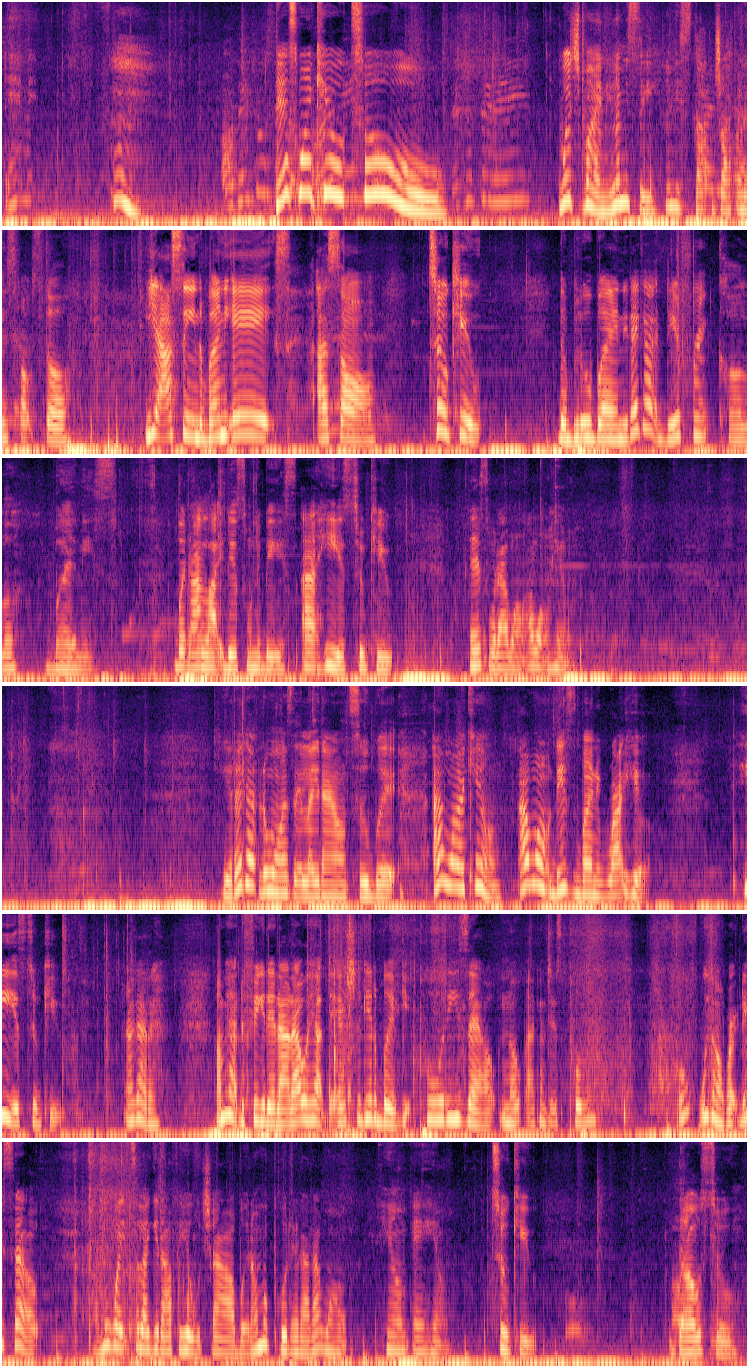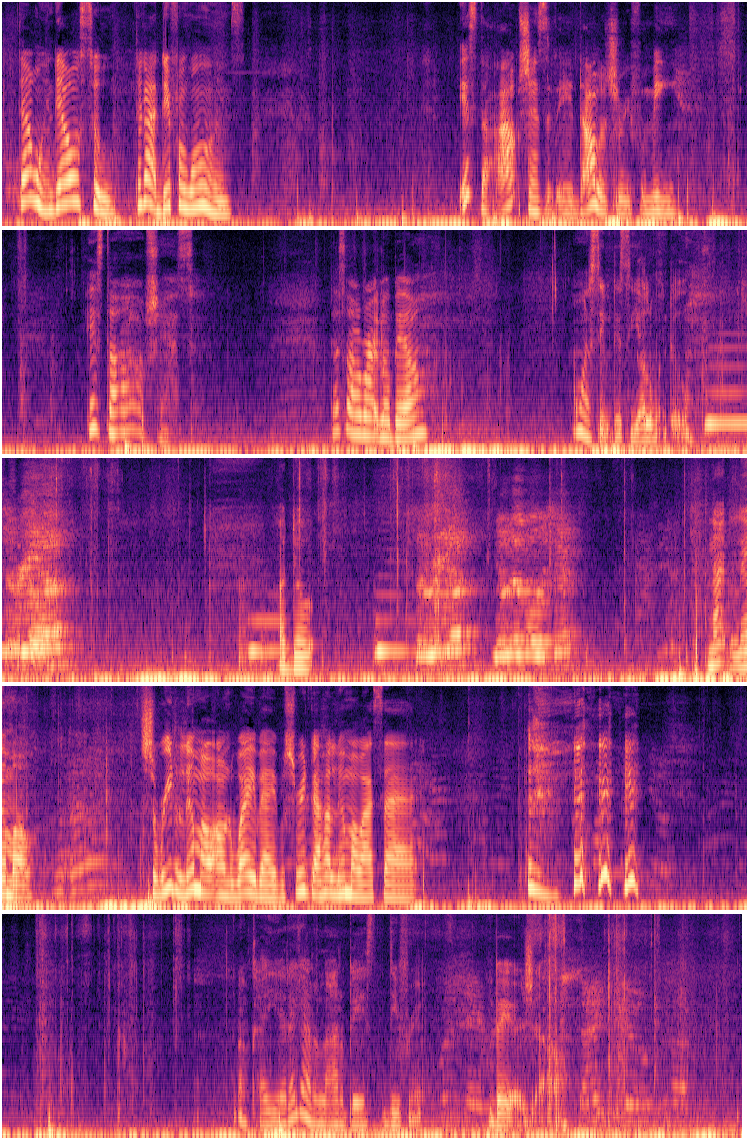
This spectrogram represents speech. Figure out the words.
Damn it. Mm. Oh, did you see This the one cute bunny? too. Did you see these? Which bunny? Let me see. Let me stop dropping these folks stuff. Yeah, I seen the bunny eggs. I saw them. Too cute. The blue bunny. They got different color bunnies. But I like this one the best. I, he is too cute. That's what I want. I want him. Yeah, they got the ones that lay down too, but I like him. I want this bunny right here. He is too cute. I gotta, I'm gonna have to figure that out. I would have to actually get a bucket, pull these out. Nope, I can just pull them. Oh, we gonna work this out. I'm gonna wait till I get off of here with y'all, but I'm gonna pull that out. I want him and him. Too cute. Those two. That one, those two. They got different ones. It's the options at Dollar Tree for me. It's the options. That's all right, little bell. I want to see what this yellow one do. Sarita, Adult. Sarita, your limo is here. Not the limo. Sharita limo on the way, baby. Sharita got her limo outside. okay, yeah, they got a lot of best different bears, y'all.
